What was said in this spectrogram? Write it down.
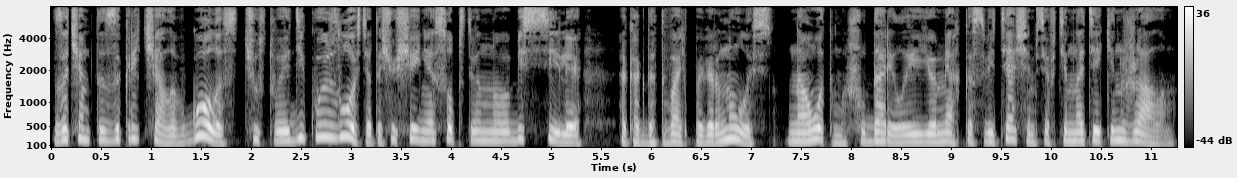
зачем-то закричала в голос, чувствуя дикую злость от ощущения собственного бессилия, а когда тварь повернулась, наотмашь ударила ее мягко светящимся в темноте кинжалом.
